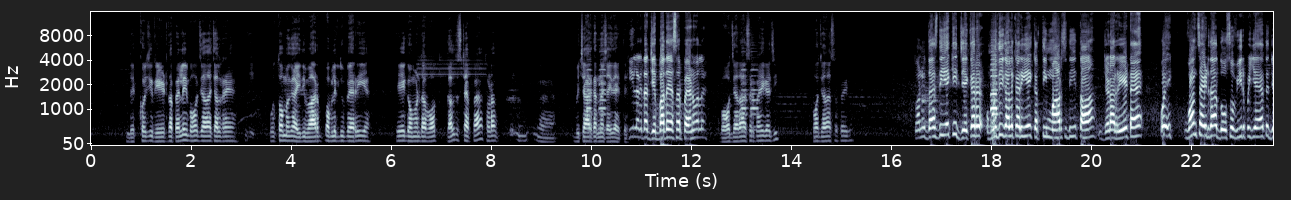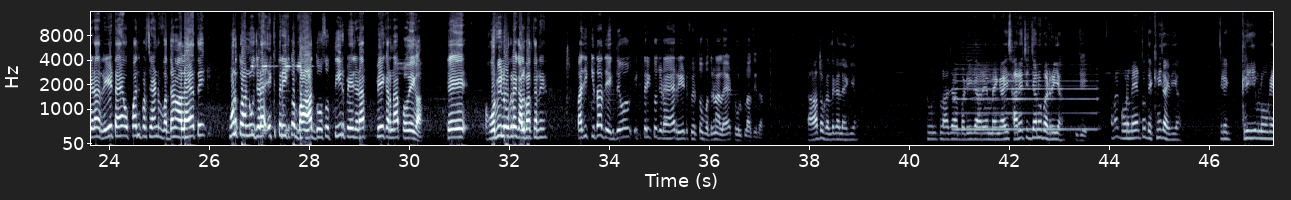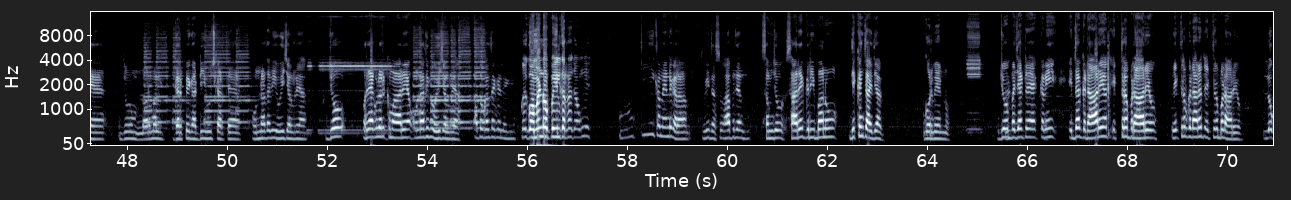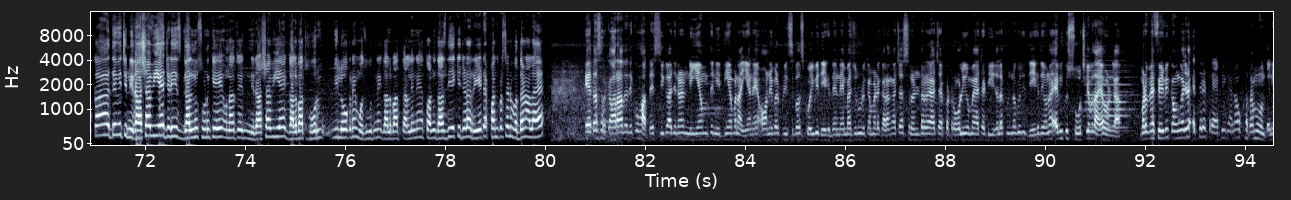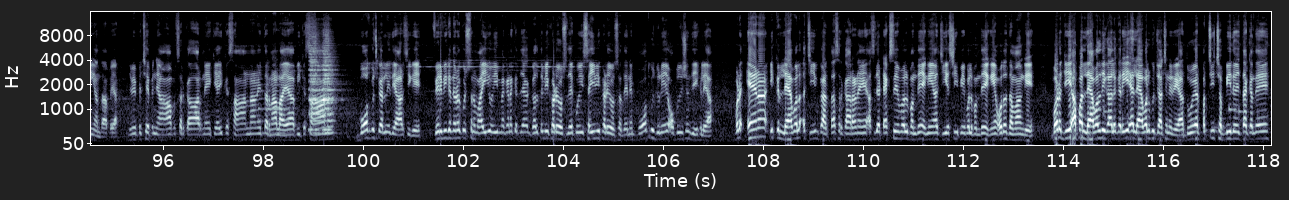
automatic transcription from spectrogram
ਦੇਖੋ ਜੀ ਰੇਟ ਤਾਂ ਪਹਿਲਾਂ ਹੀ ਬਹੁਤ ਜ਼ਿਆਦਾ ਚੱਲ ਰਹੇ ਹੈ। ਉਸ ਤੋਂ ਮਹਿੰਗਾਈ ਦੀ ਮਾਰ ਪਬਲਿਕ ਨੂੰ ਪੈ ਰਹੀ ਹੈ। ਇਹ ਗਵਰਨਮੈਂਟ ਦਾ ਬਹੁਤ ਗਲਤ ਸਟੈਪ ਹੈ। ਥੋੜਾ ਵਿਚਾਰ ਕਰਨਾ ਚਾਹੀਦਾ ਇੱਥੇ। ਕੀ ਲੱਗਦਾ ਜੇਬਾਂ ਤੇ ਅਸਰ ਪੈਣ ਵਾਲਾ ਹੈ? ਬਹੁਤ ਜ਼ਿਆਦਾ ਅਸਰ ਪਏਗਾ ਜੀ। ਬਹੁਤ ਜ਼ਿਆਦਾ ਅਸਰ ਪਏਗਾ। ਤੁਹਾਨੂੰ ਦੱਸ ਦਈਏ ਕਿ ਜੇਕਰ ਹੁਣ ਦੀ ਗੱਲ ਕਰੀਏ 31 ਮਾਰਚ ਦੀ ਤਾਂ ਜਿਹੜਾ ਰੇਟ ਹੈ ਉਹ ਇੱਕ ਵਨ ਸਾਈਡ ਦਾ 220 ਰੁਪਏ ਹੈ ਤੇ ਜਿਹੜਾ ਰੇਟ ਹੈ ਉਹ 5% ਵਧਣ ਵਾਲਾ ਹੈ ਤੇ ਹੁਣ ਤੁਹਾਨੂੰ ਜਿਹੜਾ 1 ਤਰੀਕ ਤੋਂ ਬਾਅਦ 230 ਰੁਪਏ ਜਿਹੜਾ ਪੇ ਕਰਨਾ ਪਵੇਗਾ। ਤੇ ਹੋਰ ਵੀ ਲੋਕ ਨੇ ਗੱਲਬਾਤ ਕਰਨੇ ਭਾਜੀ ਕਿਦਾਂ ਦੇਖਦੇ ਹੋ? ਇੱਕ ਤਰੀਕ ਤੋਂ ਜਿਹੜਾ ਹੈ ਰੇਟ ਫਿਰ ਤੋਂ ਵਧਣ ਵਾਲਾ ਹੈ ਟੋਲ ਪਲਾਜ਼ੇ ਦਾ। ਆਹ ਤਾਂ ਗਲਤ ਗੱਲ ਹੈਗੀ ਆ। ਟੋਲ ਪਲਾਜ਼ਾ ਬੜੀ ਜਾ ਰਿਹਾ ਮਹਿੰਗਾਈ ਸਾਰੇ ਚੀਜ਼ਾਂ ਨੂੰ ਵੱਧ ਰਹੀ ਆ। ਜੀ। ਹਨਾ ਗਵਰਨਮੈਂਟ ਤੋਂ ਦੇਖਣੀ ਚਾਹੀਦੀ ਆ। ਜਿਹੜੇ ਗਰੀਬ ਲੋਕ ਹੈ ਜੋ ਨਾਰਮਲ ਘਰ ਪੇ ਗੱਡੀ ਯੂਜ਼ ਕਰਤੇ ਹੈ ਉਹਨਾਂ ਦਾ ਵੀ ਉਹੀ ਚੱਲ ਰਿਹਾ। ਜੋ ਰੈਗੂਲਰ ਕਮਾ ਰਹੇ ਆ ਉਹਨਾਂ ਦੀ ਵੀ ਉਹੀ ਚੱਲ ਰਿਹਾ। ਆ ਤਾਂ ਗਲਤ ਗੱਲ ਹੈਗੀ ਆ। ਕੋਈ ਗਵਰਨਮੈਂਟ ਨੂੰ ਅਪੀਲ ਕਰਨਾ ਚਾਹੋਗੇ? ਕੀ ਕਮੈਂਟ ਕਰਾਂ? ਤੁਸੀਂ ਦੱਸੋ। ਆਪ ਜਨ ਸਮਝੋ। ਸਾਰੇ ਗਰੀਬਾਂ ਨੂੰ ਦੇਖਣ ਚਾਹੀਦੇ ਆ ਗਵਰਨਮੈਂਟ ਨੂੰ। ਜੋ ਬਜਟ ਹੈ ਕਮੀ ਇਧਰ ਘਟਾ ਰਹੇ ਹੋ ਇੱਕ ਤਰਫ ਵਧਾ ਰਹੇ ਹੋ ਇੱਕ ਤਰਫ ਘਟਾ ਰਹੇ ਹੋ ਤੇ ਇੱਕ ਤਰਫ ਵਧਾ ਰਹੇ ਹੋ। ਲੋਕਾਂ ਦੇ ਵਿੱਚ ਨਿਰਾਸ਼ਾ ਵੀ ਹੈ ਜਿਹੜੀ ਇਸ ਗੱਲ ਨੂੰ ਸੁਣ ਕੇ ਉਹਨਾਂ 'ਚ ਨਿਰਾਸ਼ਾ ਵੀ ਹੈ। ਗੱਲਬਾਤ ਹੋਰ ਵੀ ਲੋਕ ਨੇ ਮੌਜੂਦ ਨੇ ਗੱਲਬਾਤ ਕਰ ਲੈਨੇ ਆ ਤੁਹਾਨੂੰ ਦੱਸ ਦਈਏ ਕਿ ਜਿਹੜਾ ਰੇਟ ਹੈ 5% ਵਧਣ ਵਾਲਾ ਹੈ। ਇਹ ਤਾਂ ਸਰਕਾਰਾਂ ਦੇ ਦੇਖੋ ਹੱਥ ਸੀਗਾ ਜਿਨ੍ਹਾਂ ਨੇ ਨਿਯਮ ਤੇ ਨੀਤੀਆਂ ਬਣਾਈਆਂ ਨੇ ਆਨਰੇਬਲ ਪ੍ਰਿੰਸੀਪਲਸ ਕੋਈ ਵੀ ਦੇਖਦੇ ਨੇ। ਮੈਂ ਜ਼ਰੂਰ ਰეკਮੈਂਡ ਕਰਾਂਗਾ ਚਾਹੇ ਸਿਲੰਡਰ ਹੈ ਚਾਹੇ ਪੈਟਰੋਲੀਅਮ ਹੈ ਚਾਹੇ ਡੀਜ਼ਲ ਹੈ ਕੁਝ ਨਾ ਕੁਝ ਦੇਖਦੇ ਹੋ ਨਾ ਇਹ ਵੀ ਕੁਝ ਸੋਚ ਕੇ ਵਧਾਇਆ ਹੋਣਗਾ। ਬਟ ਮੈਂ ਫਿਰ ਵੀ ਕਹੂੰਗਾ ਜਿਹੜਾ ਇੱਥੇ ਦਾ ਟ੍ਰੈਫਿਕ ਹੈ ਨਾ, ਉਹ ਖਤਮ ਹੋਣ ਤੇ ਨਹੀਂ ਆਂਦਾ ਪਿਆ। ਜਿਵੇਂ ਪਿੱਛੇ ਪੰਜਾਬ ਸਰਕਾਰ ਨੇ ਕਿਹਾ ਸੀ, ਕਿਸਾਨਾਂ ਨੇ ਧਰਨਾ ਲਾਇਆ ਵੀ ਕਿਸਾਨ ਬਹੁਤ ਕੁਝ ਕਰਨ ਲਈ ਤਿਆਰ ਸੀਗੇ। ਫਿਰ ਵੀ ਕਹਿੰਦੇ ਉਹਨਾਂ ਕੁਝ ਸੁਣਵਾਈ ਹੋਈ, ਮੈਂ ਕਹਿੰਦਾ ਕਿਤੇ ਜਗ੍ਹਾ ਗਲਤ ਵੀ ਖੜੇ ਹੋ ਸਕਦੇ, ਕੋਈ ਸਹੀ ਵੀ ਖੜੇ ਹੋ ਸਕਦੇ ਨੇ। ਬਹੁਤ ਕੁਝ ਦੁਨੀਆ ਆਪੋਜੀਸ਼ਨ ਦੇਖ ਲਿਆ। ਬਟ ਇਹ ਨਾ ਇੱਕ ਲੈਵਲ ਅਚੀਵ ਕਰਤਾ ਸਰਕਾਰਾਂ ਨੇ। ਅਸੀਂ ਤਾਂ ਟੈਕਸੇਬਲ ਬੰਦੇ ਹੈਗੇ ਆ ਜੀਐਸਟੀ ਪੇਬਲ ਬੰਦੇ ਹੈਗੇ ਆ ਉਹਦਾ ਦਵਾਂਗੇ। ਬਟ ਜੇ ਆਪਾਂ ਲੈਵਲ ਦੀ ਗੱਲ ਕਰੀਏ, ਇਹ ਲੈਵਲ ਕੁਝ ਜੱਜ ਨਹੀਂ ਰਿਹਾ। 2025 26 ਦੇ ਵਿੱਚ ਤਾਂ ਕਹਿੰਦੇ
